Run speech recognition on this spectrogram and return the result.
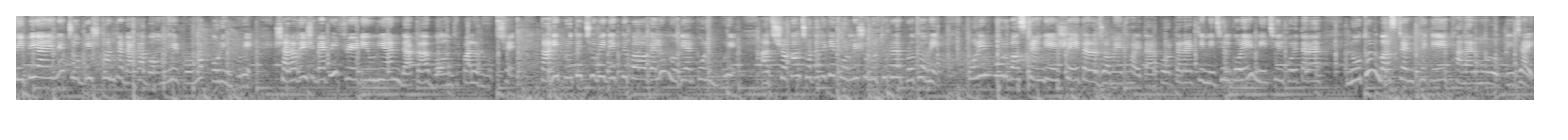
সিপিআইএম এ চব্বিশ ঘণ্টা ডাকা বন্ধের প্রভাব করিমপুরে। সারা দেশব্যাপী ট্রেড ইউনিয়ন ডাকা বন্ধ পালন হচ্ছে। তারই প্রতিচ্ছবি দেখতে পাওয়া গেল নদিয়ার করিমপুরে। আজ সকাল ছটা থেকে কর্মী সমর্থকরা প্রথমে করিমপুর বাস স্ট্যান্ডে এসে তারা জমায়েত হয়। তারপর তারা একটি মিছিল করে মিছিল করে তারা নতুন বাস স্ট্যান্ড থেকে থানার মোড় অব্দি যায়।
